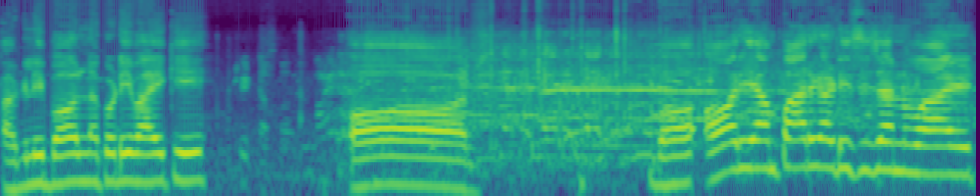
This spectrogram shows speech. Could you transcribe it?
अगली बॉल नकोडी भाई की। और और ये अंपायर का डिसीज़न वाइट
